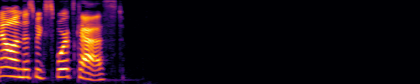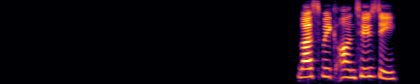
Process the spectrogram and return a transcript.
Now on this week's sportscast. Last week on Tuesday,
